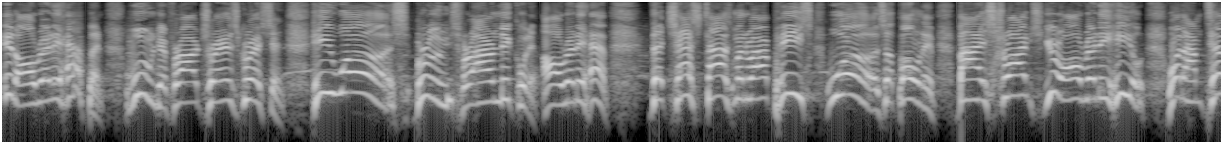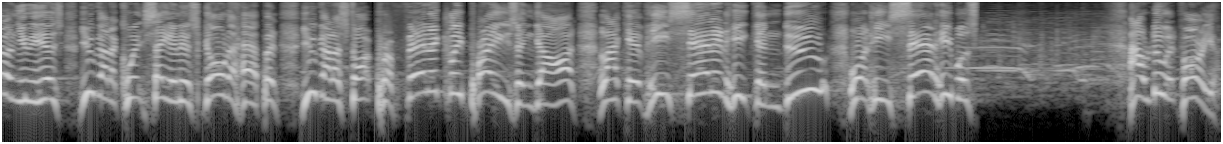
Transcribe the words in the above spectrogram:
it already happened. Wounded for our transgression. He was bruised for our iniquity. Already have. The chastisement of our peace was upon him. By his stripes, you're already healed. What I'm telling you is, you got to quit saying it's going to happen. You got to start prophetically praising God like if he said it, he can do what he said he was I'll do it for you.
